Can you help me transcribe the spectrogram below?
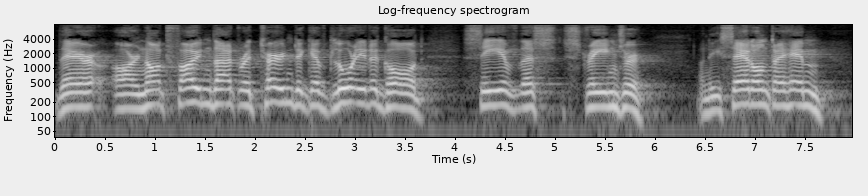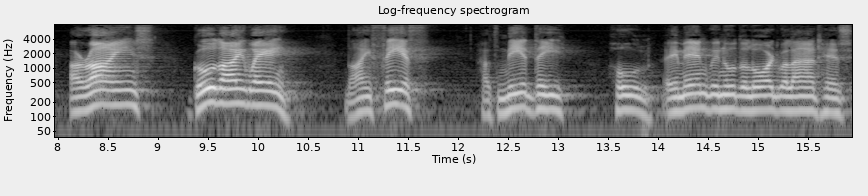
There are not found that return to give glory to God, save this stranger. And he said unto him, Arise, go thy way, thy faith hath made thee whole. Amen. We know the Lord will add his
